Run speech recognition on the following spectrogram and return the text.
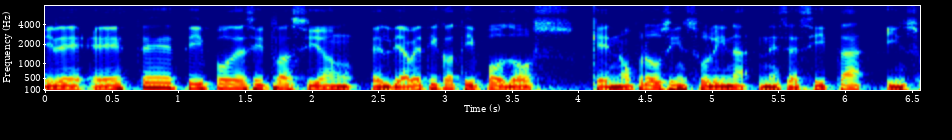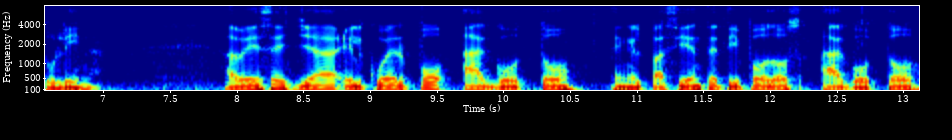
Mire, este tipo de situación, el diabético tipo 2 que no produce insulina necesita insulina. A veces ya el cuerpo agotó, en el paciente tipo 2 agotó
